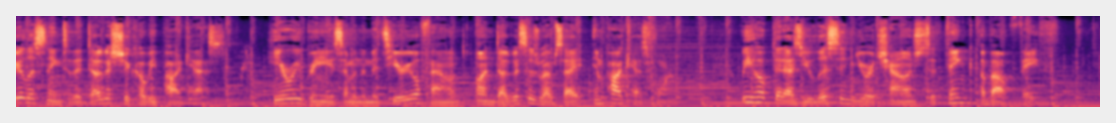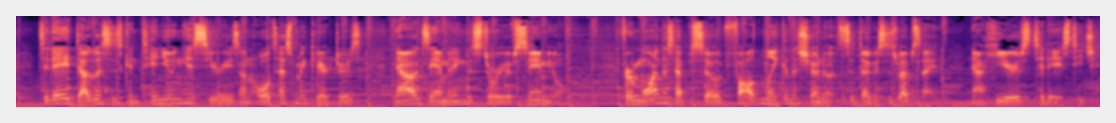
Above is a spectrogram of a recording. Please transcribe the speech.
You're listening to the Douglas Jacoby Podcast. Here we bring you some of the material found on Douglas's website in podcast form. We hope that as you listen, you are challenged to think about faith. Today, Douglas is continuing his series on Old Testament characters, now examining the story of Samuel. For more on this episode, follow the link in the show notes to Douglas's website. Now, here's today's teaching.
